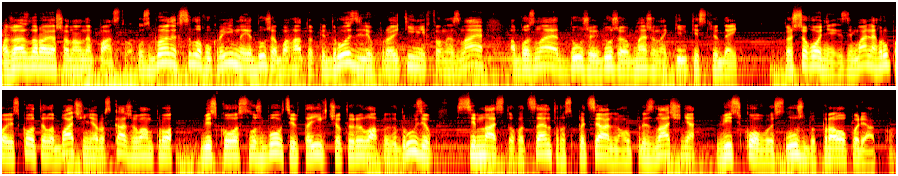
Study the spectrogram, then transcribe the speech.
Бажаю здоров'я, шановне панство. У Збройних силах України є дуже багато підрозділів, про які ніхто не знає або знає дуже і дуже обмежена кількість людей. Тож сьогодні знімальна група військового телебачення розкаже вам про військовослужбовців та їх чотирилапих друзів з 17-го центру спеціального призначення військової служби правопорядку.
